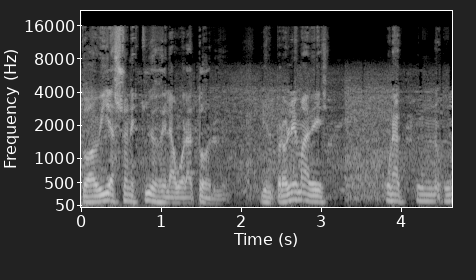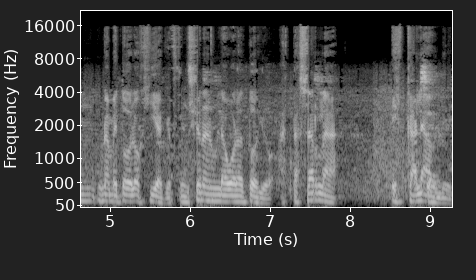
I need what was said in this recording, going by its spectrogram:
todavía son estudios de laboratorio. Y el problema de una, metodología que funciona en un laboratorio hasta hacerla escalable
